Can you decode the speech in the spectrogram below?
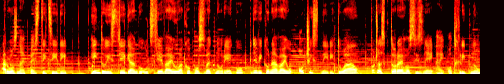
a rôzne pesticídy. Hinduisti Gangu uctievajú ako posvetnú rieku, kde vykonávajú očistný rituál, počas ktorého si z nej aj odchlipnú.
